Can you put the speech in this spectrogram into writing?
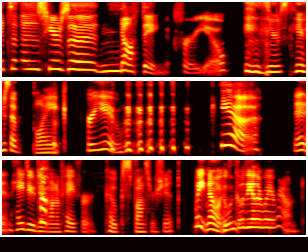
It says, "Here's a nothing for you." here's here's a blank for you. yeah, They didn't. Hey, dude didn't want to pay for Coke sponsorship. Wait, no, it would Mhm. go the other way around.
